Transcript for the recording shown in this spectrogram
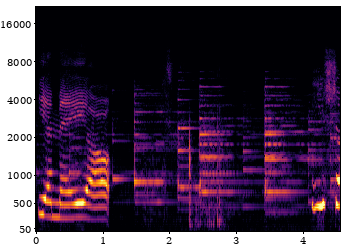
也没有。医生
